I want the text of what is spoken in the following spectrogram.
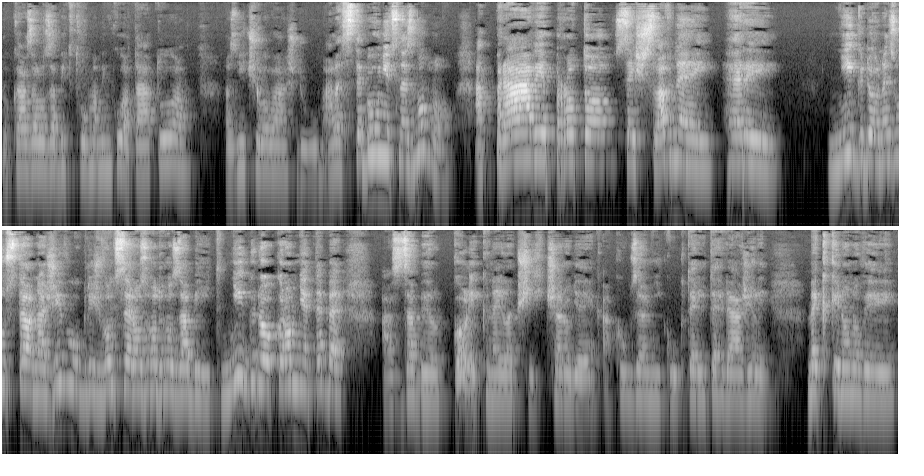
Dokázalo zabít tvou maminku a tátu a, a zničilo váš dům, ale s tebou nic nezmohlo. A právě proto seš slavnej, Harry. Nikdo nezůstal naživu, když on se rozhodl ho zabít. Nikdo kromě tebe a zabil kolik nejlepších čarodějek a kouzelníků, který tehdy žili. McKinnonovi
